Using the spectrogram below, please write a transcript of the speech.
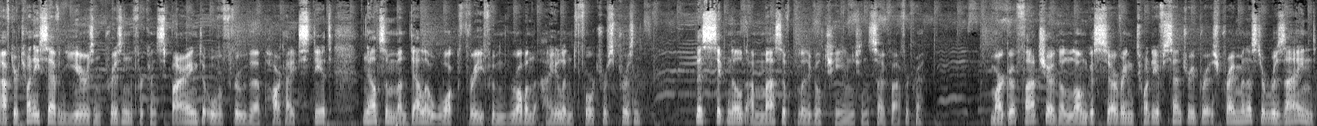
After 27 years in prison for conspiring to overthrow the apartheid state, Nelson Mandela walked free from Robben Island fortress prison. This signalled a massive political change in South Africa. Margaret Thatcher, the longest serving 20th century British Prime Minister, resigned,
